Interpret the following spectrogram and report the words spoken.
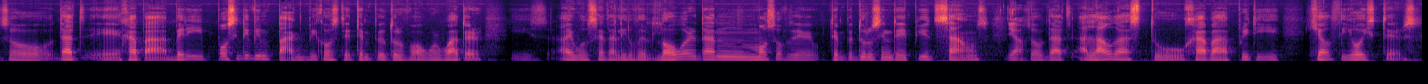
So that uh, have a very positive impact because the temperature of our water is, I will say, a little bit lower than most of the temperatures in the Puget Sounds. Yeah. So that allowed us to have a pretty healthy oysters,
